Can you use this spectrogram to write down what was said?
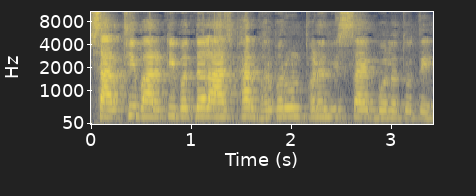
सारथी बार्टीबद्दल आज फार भरभरून फडणवीस साहेब बोलत होते.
